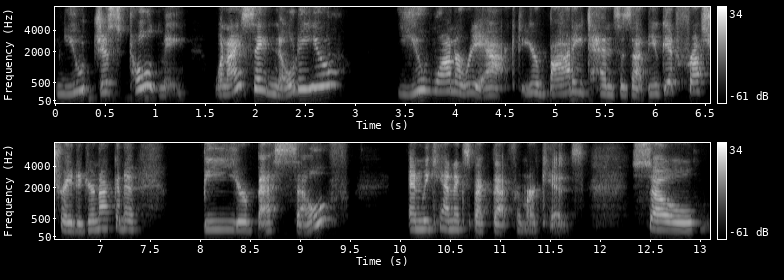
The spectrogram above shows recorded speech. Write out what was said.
you just told me when I say no to you, you want to react. Your body tenses up. You get frustrated. You're not going to be your best self. And we can't expect that from our kids. So,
